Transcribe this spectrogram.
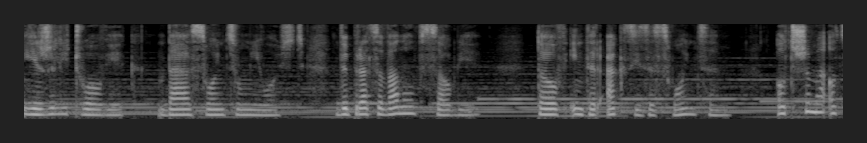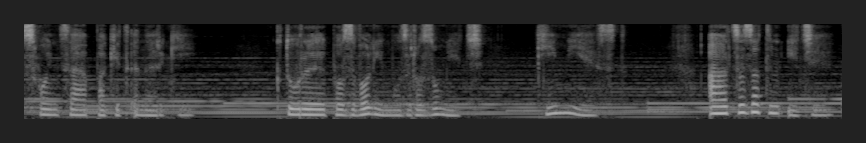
Jeżeli człowiek da Słońcu miłość wypracowaną w sobie, to w interakcji ze Słońcem otrzyma od Słońca pakiet energii, który pozwoli mu zrozumieć, kim jest, a co za tym idzie,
